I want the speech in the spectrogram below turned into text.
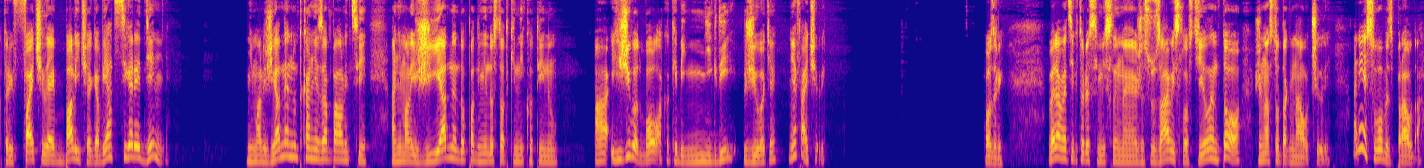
ktorí fajčili aj balíček a viac cigaret denne? Nemali žiadne nutkanie zapáliť si a nemali žiadne dopady nedostatky nikotínu a ich život bol ako keby nikdy v živote nefajčili. Pozri, veľa vecí, ktoré si myslíme, že sú závislosti, je len to, že nás to tak naučili. A nie sú vôbec pravda.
